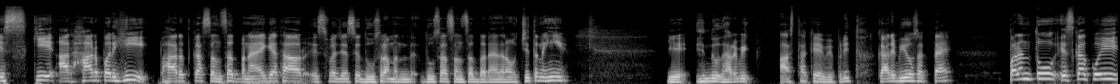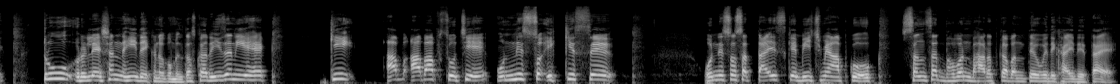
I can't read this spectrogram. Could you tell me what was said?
इसके आधार पर ही भारत का संसद बनाया गया था और इस वजह से दूसरा मंदिर दूसरा संसद बनाया जाना उचित नहीं है। ये हिंदू धार्मिक आस्था के विपरीत कार्य भी हो सकता है। परंतु इसका कोई ट्रू रिलेशन नहीं देखने को मिलता। उसका रीजन ये है कि अब अब आप सोचिए 1921 से 1927 के बीच में आपको संसद भवन भारत का बनते हुए दिखाई देता है।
